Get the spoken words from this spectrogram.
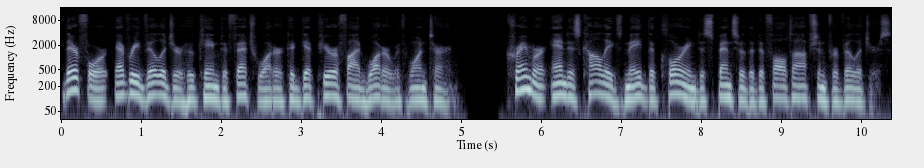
Therefore, every villager who came to fetch water could get purified water with one turn. Kramer and his colleagues made the chlorine dispenser the default option for villagers.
